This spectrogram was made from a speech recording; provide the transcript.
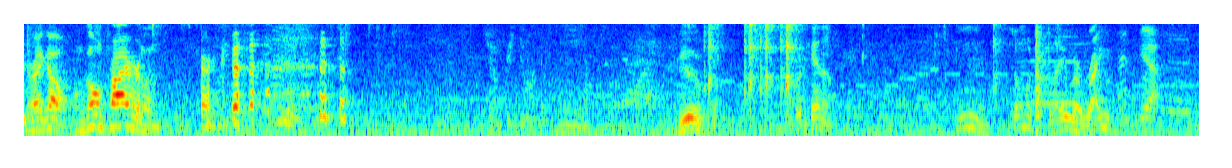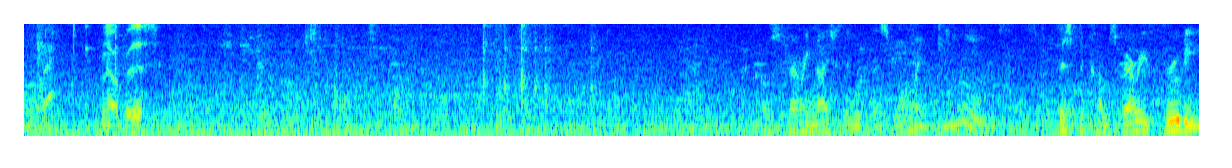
Here I go. I'm going for Ireland. Beautiful. ¿Por qué no? So much flavor, right? Yeah. No, for this. Goes very nicely with this wine. This becomes very fruity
